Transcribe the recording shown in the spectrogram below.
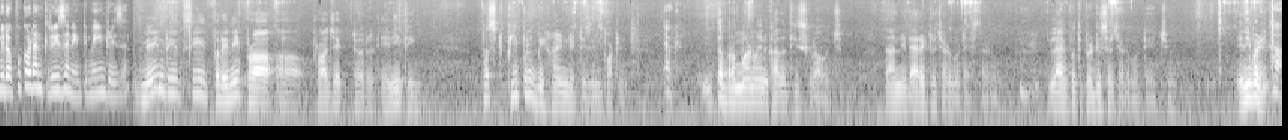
మీరు ఒప్పుకోవడానికి రీజన్ ఏంటి? Main reason. Main any pro, uh, project or anything first people behind it is important okay ఎంత బ్రహ్మాండమైన కథ తీసుకురావచ్చు. దాన్ని డైరెక్టర్ చెడగొట్టేస్తాడు. లేకపోతే ప్రొడ్యూసర్ చెడగొట్టేయచ్చు. Anybody Huh.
